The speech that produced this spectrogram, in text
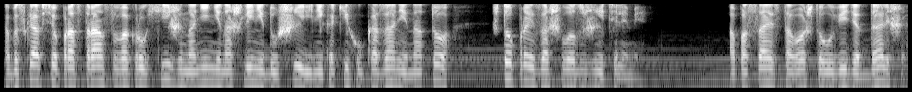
Обыскав все пространство вокруг хижин, они не нашли ни души и никаких указаний на то, что произошло с жителями. Опасаясь того, что увидят дальше,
